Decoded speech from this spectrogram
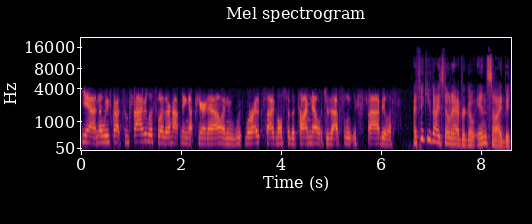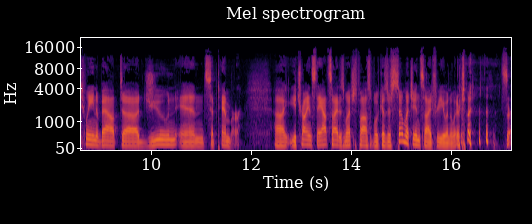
Yeah, no, we've got some fabulous weather happening up here now, and we're outside most of the time now, which is absolutely fabulous. I think you guys don't ever go inside between about uh, June and September. Uh, you try and stay outside as much as possible because there's so much inside for you in the wintertime. so.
